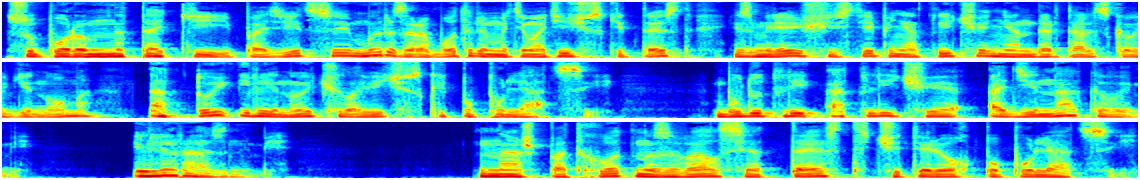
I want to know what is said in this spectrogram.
С упором на такие позиции мы разработали математический тест, измеряющий степень отличия неандертальского генома от той или иной человеческой популяции. Будут ли отличия одинаковыми или разными? Наш подход назывался «тест четырех популяций»,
